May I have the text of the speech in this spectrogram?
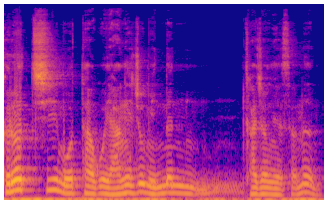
그렇지 못하고 양이 좀 있는 가정에서는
